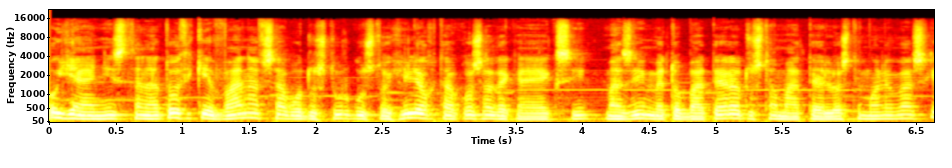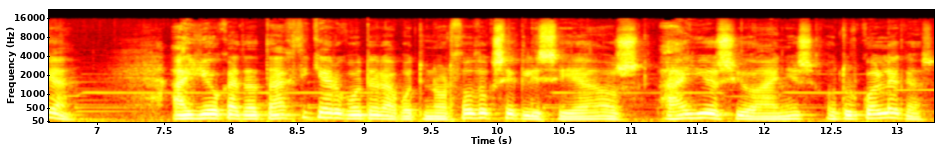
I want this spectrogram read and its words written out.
Ο Γιάννης θανατώθηκε βάναυσα από τους Τούρκους το 1816 μαζί με τον πατέρα του Σταματέλο στη Μονεβασιά. Αγιοκατατάχθηκε αργότερα από την Ορθόδοξη Εκκλησία ως Άγιος Ιωάννης ο Τουρκολέγας.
